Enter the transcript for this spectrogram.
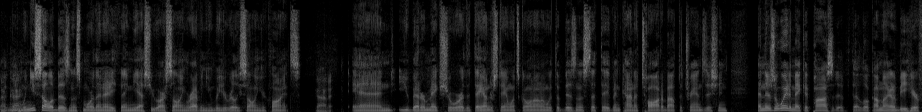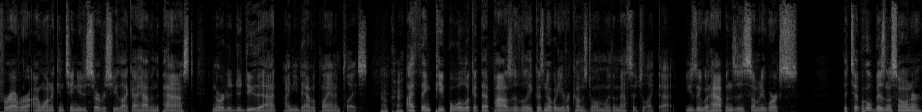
I mean, when you sell a business, more than anything, yes, you are selling revenue, but you're really selling your clients. Got it. and you better make sure that they understand what's going on with the business, that they've been kind of taught about the transition. And there's a way to make it positive that, look, I'm not going to be here forever. I want to continue to service you like I have in the past. In order to do that, I need to have a plan in place. Okay. I think people will look at that positively because nobody ever comes to them with a message like that. Usually, what happens is somebody works, the typical business owner,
